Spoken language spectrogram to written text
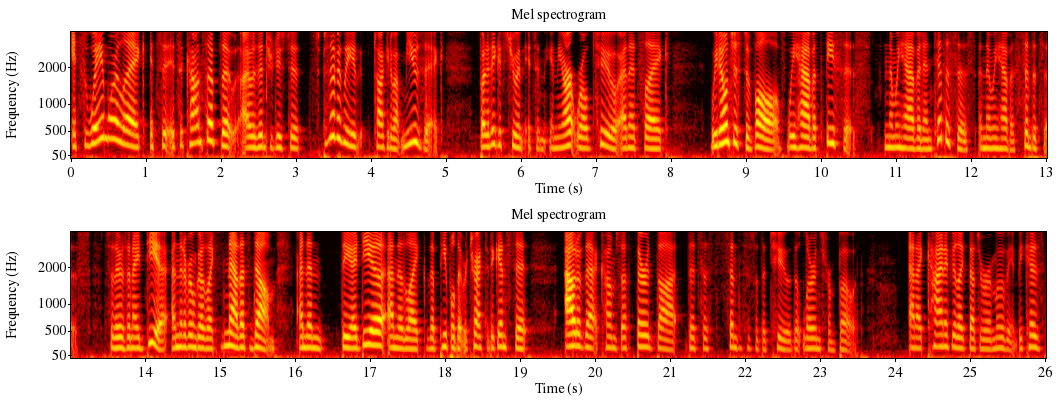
It's way more like it's a, it's a concept that I was introduced to specifically talking about music, but I think it's true. In, it's in, in the art world too, and it's like we don't just evolve. We have a thesis, and then we have an antithesis, and then we have a synthesis. So there's an idea, and then everyone goes like, "Nah, that's dumb," and then the idea and the like the people that retracted against it out of that comes a third thought that's a synthesis of the two that learns from both and i kind of feel like that's where we're moving because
